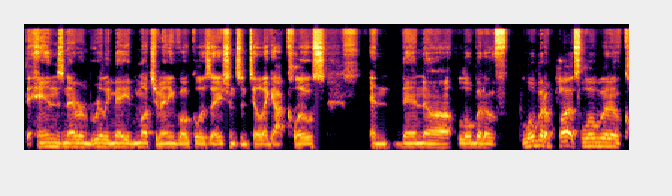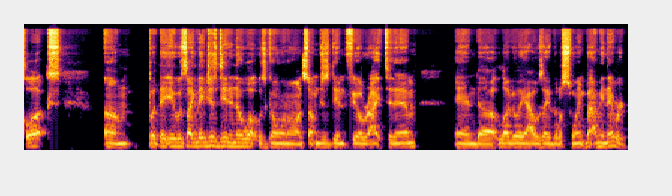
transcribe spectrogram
The hens never really made much of any vocalizations until they got close, and then uh, a little bit of a little bit of putts, a little bit of clucks. Um, but they, it was like they just didn't know what was going on. Something just didn't feel right to them. And uh, luckily, I was able to swing. But I mean, they were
